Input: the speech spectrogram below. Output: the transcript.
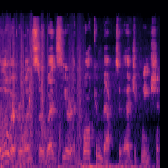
Hello everyone, Sir Weds here and welcome back to Educ Nation.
